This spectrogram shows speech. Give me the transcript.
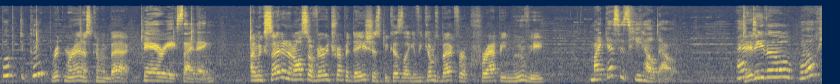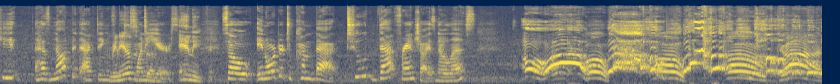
boop, da, goop. Rick Moranis coming back. Very exciting. I'm excited and also very trepidatious because, like, if he comes back for a crappy movie, My guess is he held out. I did he though? Well, he has not been acting I mean, he for hasn't 20 done years. anything. So, in order to come back to that franchise, no less. Oh! Oh! Oh! Oh! Oh! God!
